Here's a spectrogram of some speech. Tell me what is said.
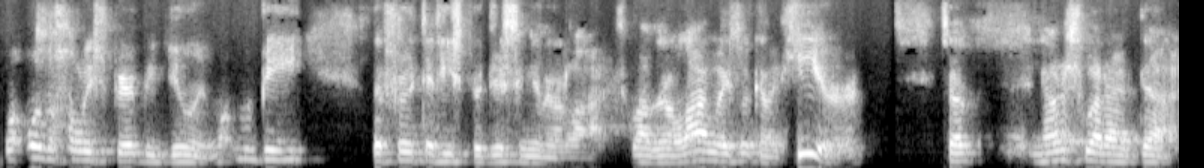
what will the Holy Spirit be doing? What would be the fruit that He's producing in our lives? Well, there are a lot of ways to look at it here. So, notice what I've done.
